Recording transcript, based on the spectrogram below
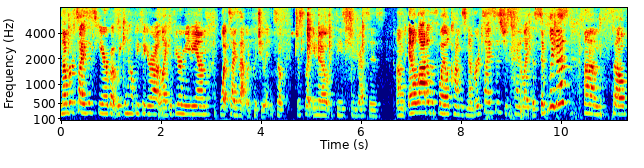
number sizes here, but we can help you figure out like if you're a medium, what size that would put you in. So just let you know these two dresses. Um, and a lot of the foil comes numbered sizes, just kind of like the Simply does. Um, so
